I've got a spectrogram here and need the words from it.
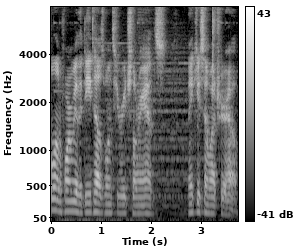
will inform you of the details once you reach Lorance. Thank you so much for your help.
